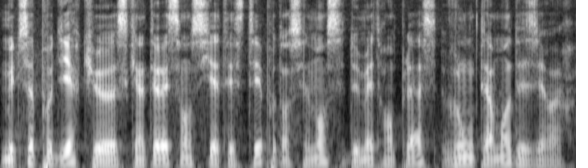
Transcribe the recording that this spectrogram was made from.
Mais tout ça pour dire que ce qui est intéressant aussi à tester potentiellement, c'est de mettre en place volontairement des erreurs.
